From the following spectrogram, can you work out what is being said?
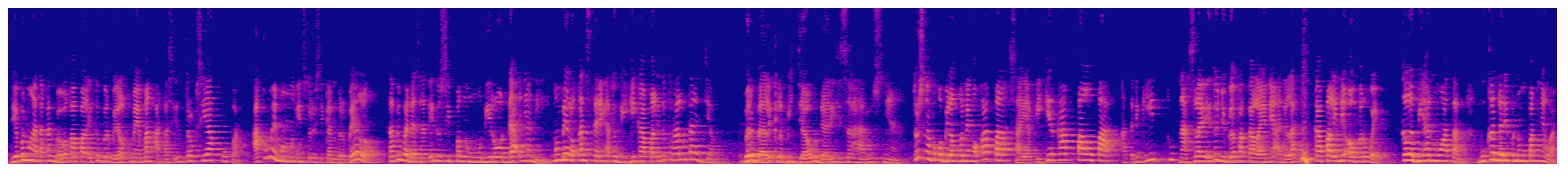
dia pun mengatakan bahwa kapal itu berbelok memang atas instruksi aku Pak. Aku memang menginstruksikan berbelok, tapi pada saat itu si pengemudi rodanya nih, membelokkan steering atau gigi kapal itu terlalu tajam berbalik lebih jauh dari seharusnya. Terus ngapa kok bilang kau nengok kapal? Saya pikir kapal pak, kata dia gitu. Nah selain itu juga fakta lainnya adalah kapal ini overweight kelebihan muatan bukan dari penumpangnya Wak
